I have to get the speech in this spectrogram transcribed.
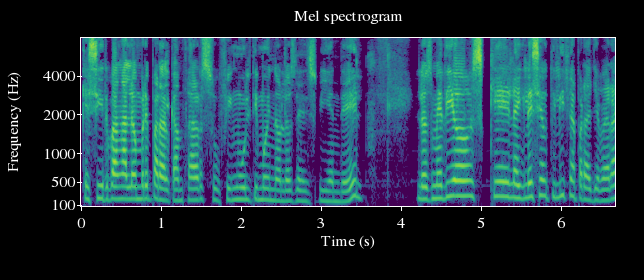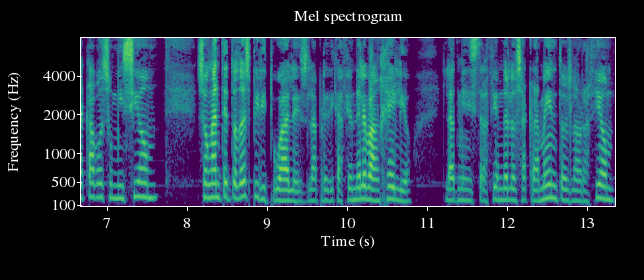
que sirvan al hombre para alcanzar su fin último y no los desvíen de él. Los medios que la Iglesia utiliza para llevar a cabo su misión son ante todo espirituales, la predicación del Evangelio, la administración de los sacramentos, la oración,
